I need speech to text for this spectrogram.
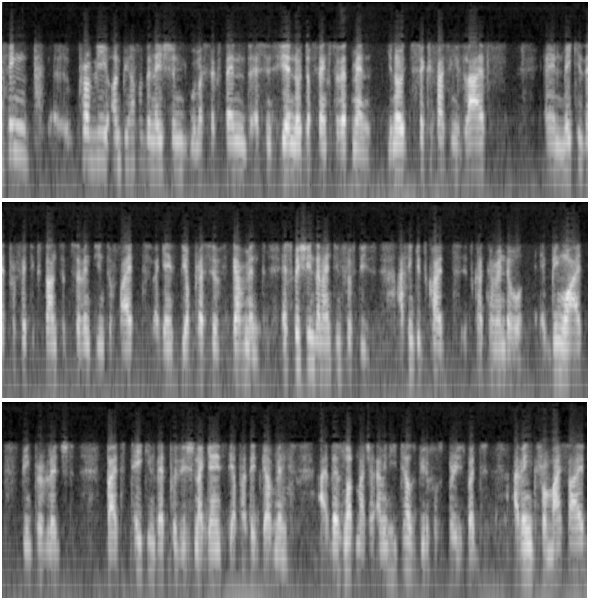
I think uh, probably on behalf of the nation, we must extend a sincere note of thanks to that man. You know, sacrificing his life and making that prophetic stance at 17 to fight against the oppressive government, especially in the 1950s. I think it's quite it's quite commendable. Being white, being privileged, but taking that position against the apartheid government. Uh, there's not much. I mean, he tells beautiful stories, but I think from my side,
